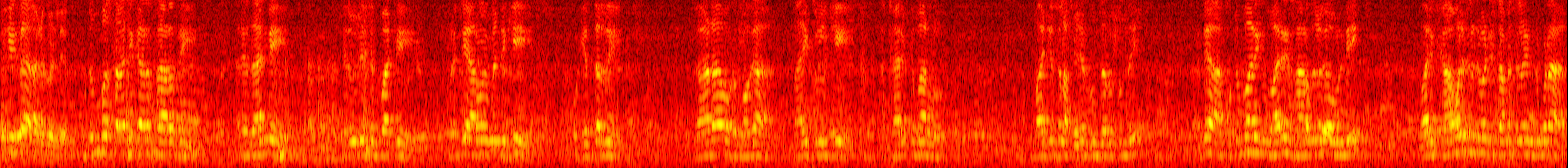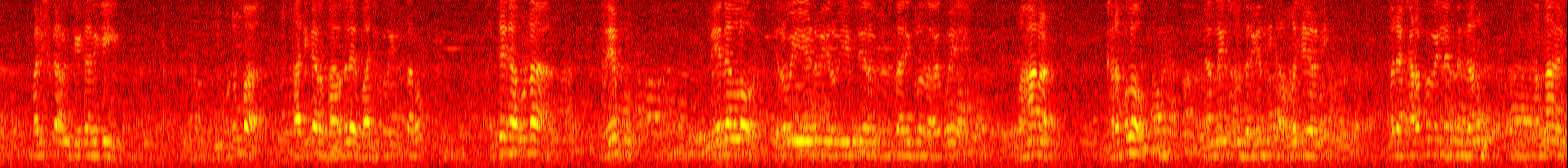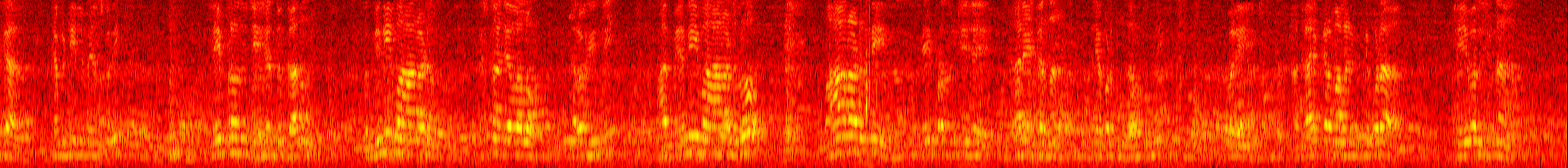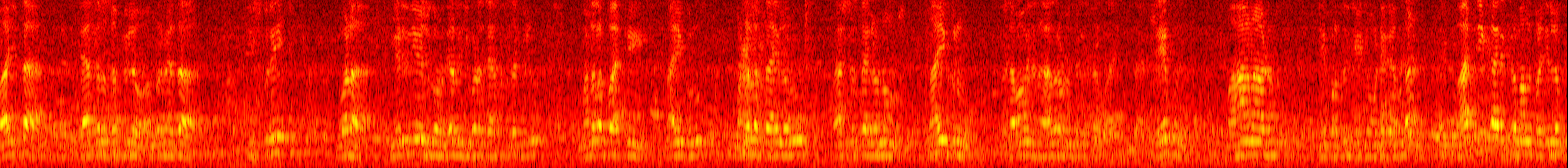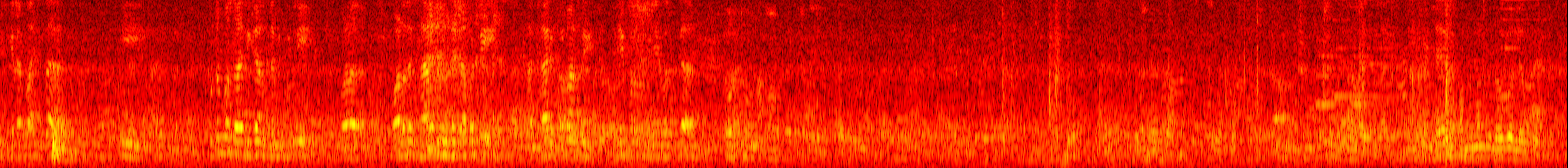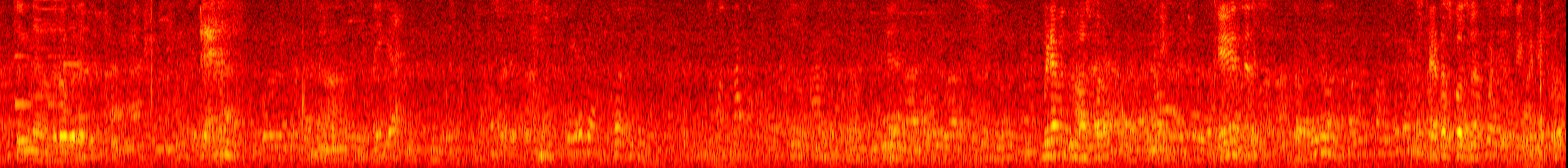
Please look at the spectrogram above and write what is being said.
ముఖ్యంగా కుటుంబ సాధికార సారథి అనే దాన్ని తెలుగుదేశం పార్టీ ప్రతి అరవై మందికి ఒక ఇద్దరిని గాఢ ఒక మగ నాయకులకి ఆ కార్యక్రమాల్లో బాధ్యతలు అప్పచెప్పడం జరుగుతుంది. అంటే ఆ కుటుంబానికి వారే సారథులుగా ఉండి వారికి కావలసినటువంటి సమస్యలన్నింటినీ కూడా పరిష్కారం చేయడానికి ఈ కుటుంబ సాధికార సారథులే బాధ్యత వహిస్తారు. అంతేకాకుండా రేపు మే నెలలో ఇరవై ఏడు ఇరవై ఎనిమిది ఇరవై తొమ్మిది తారీఖులో జరగబోయే మహానాడు కడపలో నిర్ణయించడం జరిగింది. కడప చేయాలని. మరి ఆ కడప వెళ్ళేందుకు గాను సన్నాహక కమిటీలు వేసుకుని జయప్రదం చేసేందుకు గాను ఒక మినీ మహానాడు కృష్ణా జిల్లాలో నిర్వహించి ఆ మినీ మహానాడులో మహానాడుని జయప్రదం చేసే కార్యాచరణ చేపడటం జరుగుతుంది. మరి ఆ కార్యక్రమాలన్నింటినీ కూడా చేయవలసిన బాధ్యత శాసనసభ్యులు అందరి మీద తీసుకుని ఇవాళ ఏడు నియోజకవర్గాల నుంచి కూడా శాసనసభ్యులు మండల పార్టీ నాయకులు మండల స్థాయిలోనూ రాష్ట్ర స్థాయిలోనూ నాయకులు సమావేశం హాజరవడం జరిగింది. రేపు మహానాడు జయప్రదం చేయడం ఒకటే కాకుండా పార్టీ కార్యక్రమాలను ప్రజల్లోకి తీసుకెళ్ళే బాధ్యత ఈ కుటుంబ సాధికార సమితికి వాళ్ళ వాళ్ళది సాధన ఉంది కాబట్టి ఆ కార్యక్రమాన్ని జయప్రదం చేయవలసిగా కోరుతూ ఉన్నాం. లేవు చెవి నేను ఉంది లోగో లేదు పైగా సరే సార్ మీడియా మిత్రులు నమస్కారం కేఎస్ఎస్ స్టేటస్ కోసం ఎస్డీ మీటింగ్లో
